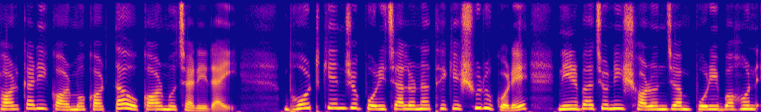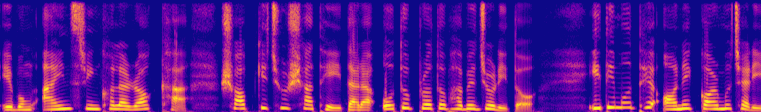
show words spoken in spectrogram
সরকারি কর্মকর্তা ও কর্মচারীরাই। ভোট কেন্দ্র পরিচালনা থেকে শুরু করে নির্বাচনী সরঞ্জাম পরিবহন এবং আইন শৃঙ্খলা রক্ষা সবকিছুর সাথেই তারা ওতপ্রোতভাবে জড়িত। ইতিমধ্যে অনেক কর্ম কর্মচারী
